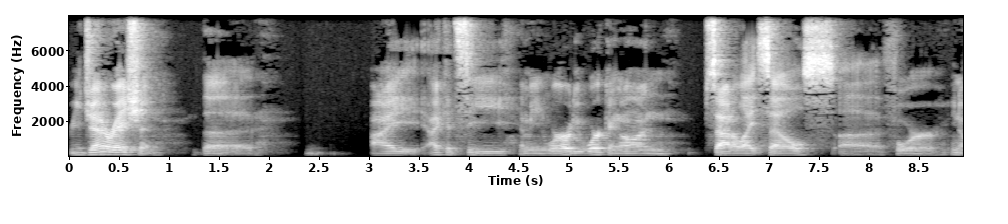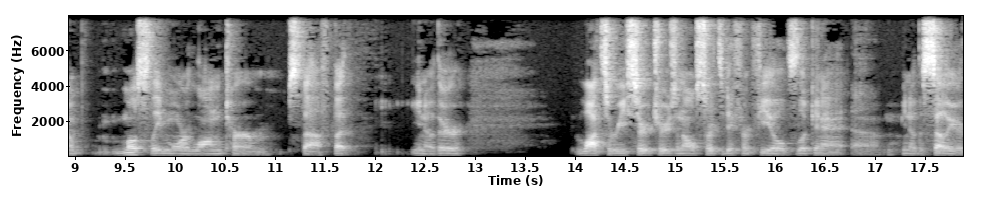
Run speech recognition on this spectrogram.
regeneration, the I I could see. I mean, we're already working on satellite cells uh, for you know mostly more long term stuff, but you know there are lots of researchers in all sorts of different fields looking at um, you know the cellular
